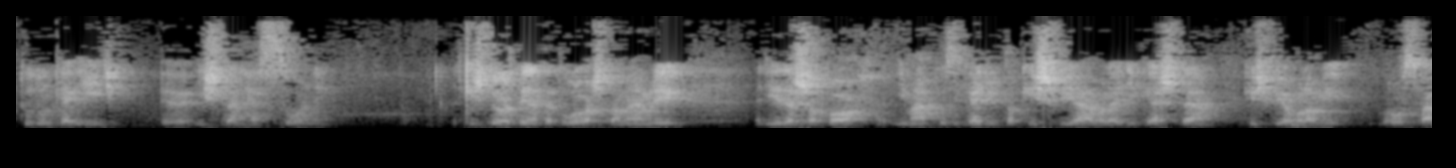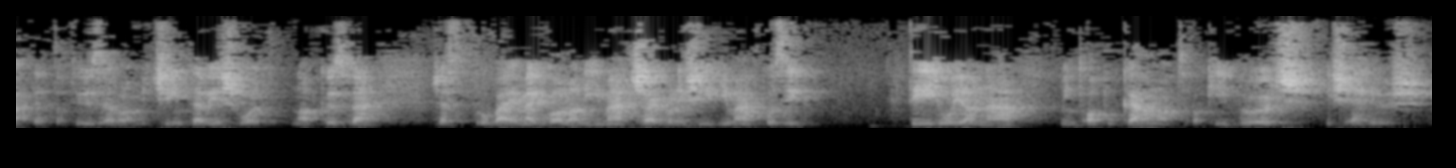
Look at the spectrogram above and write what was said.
Tudunk-e így Istenhez szólni? Egy kis történetet olvastam nemrég, egy édesapa imádkozik együtt a kisfiával egyik este, kisfia valami rossz fát tett a tűzre, valami csíntevés volt napközben, és ezt próbálja megvallani imádságban, és így imádkozik. Tégy olyanná, mint apukámat, aki bölcs és erős.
